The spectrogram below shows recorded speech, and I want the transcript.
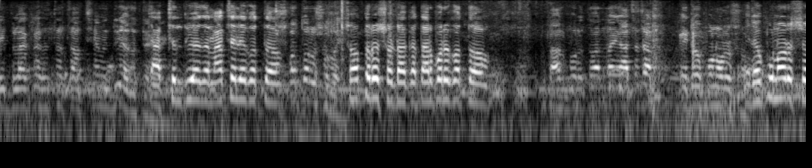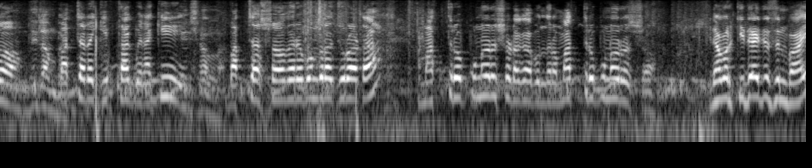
এই ব্ল্যাক রাইসটা চাচ্ছি আমি দুই হাজার টাকা। চাচ্ছেন দুই হাজার না চাইলে কত? সতেরোশো ভাই। সতেরোশো টাকা তারপরে কত? তারপরে তো আর নাই। আচ্ছা যান এটা দিলাম বাচ্চাটা গিফট থাকবে নাকি? ইনশাল্লাহ। বাচ্চার সহকারে বন্ধুরা জোড়াটা মাত্র পনেরোশো টাকা বন্ধুরা মাত্র পনেরোশো। এটা আবার কি দিতেছেন ভাই?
